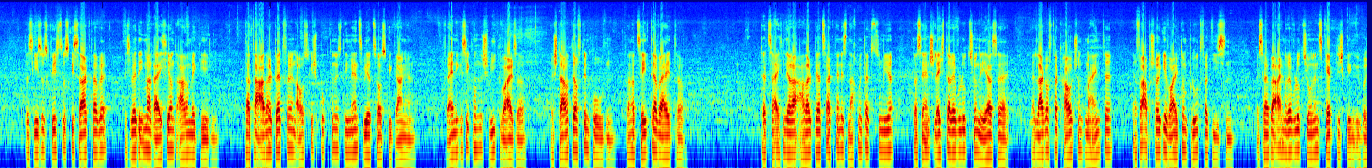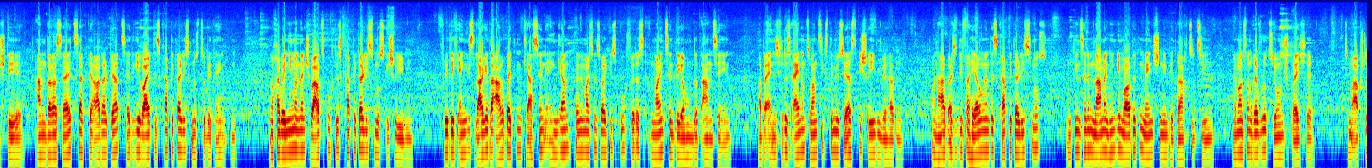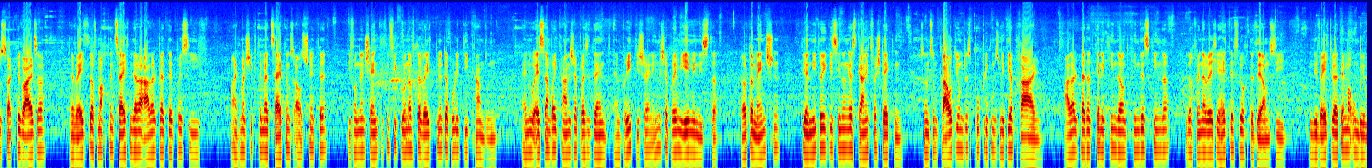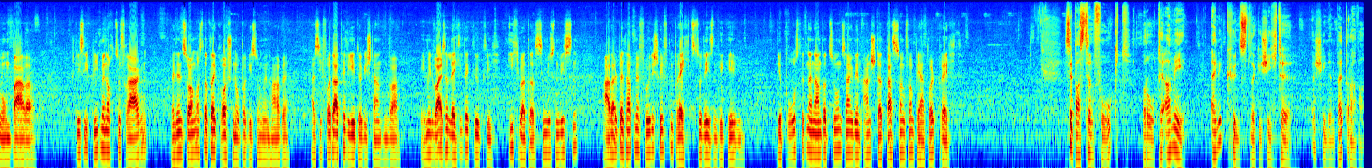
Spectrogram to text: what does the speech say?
dass Jesus Christus gesagt habe, es werde immer Reiche und Arme geben. Da hat der Adalbert von ihnen ausgespuckt und ist nie mehr ins Wirtshaus gegangen. Für einige Sekunden schwieg Walser. Er starrte auf den Boden. Dann erzählte er weiter. Der Zeichenlehrer Adalbert sagte eines Nachmittags zu mir, dass er ein schlechter Revolutionär sei. Er lag auf der Couch und meinte, er verabscheue Gewalt und Blutvergießen, weshalb er allen Revolutionen skeptisch gegenüberstehe. Andererseits, sagte Adalbert, sei die Gewalt des Kapitalismus zu bedenken. Noch habe niemand ein Schwarzbuch des Kapitalismus geschrieben. Friedrich Engels Lage der arbeitenden Klasse in England könne man als ein solches Buch für das 19. Jahrhundert ansehen, aber eines für das 21. müsse erst geschrieben werden. Man habe also die Verheerungen des Kapitalismus und die in seinem Namen hingemordeten Menschen in Betracht zu ziehen, wenn man von Revolution spreche. Zum Abschluss sagte Walser, der Weltlauf macht den Zeichenlehrer Adalbert depressiv. Manchmal schickt er mir Zeitungsausschnitte, die von den schändlichen Figuren auf der Weltbühne der Politik handeln. Ein US-amerikanischer Präsident, ein britischer, ein indischer Premierminister, lauter Menschen, die ihre niedrige Gesinnung erst gar nicht verstecken, sondern zum Gaudium des Publikums mit ihr prahlen. Adalbert hat keine Kinder und Kindeskinder, jedoch wenn er welche hätte, fürchtete er um sie, denn die Welt werde immer unbewohnbarer. Schließlich blieb mir noch zu fragen, wer den Song aus der Dreigroschenoper gesungen habe, als ich vor der Ateliertür gestanden war. Emil Walser lächelte glücklich. Ich war das. Sie müssen wissen, Adalbert hat mir früh die Schriften Brechts zu lesen gegeben. Wir prosteten einander zu und sangen den Anstatt das Song von Bertolt Brecht. Sebastian Vogt, Rote Armee. Eine Künstlergeschichte, erschienen bei Drava.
